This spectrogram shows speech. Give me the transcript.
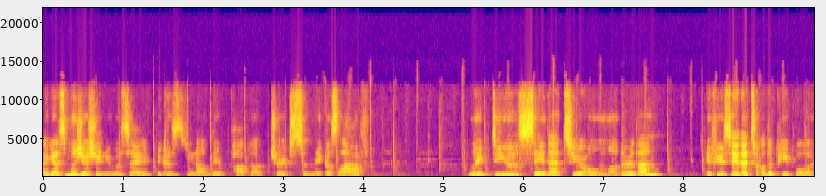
I guess magician you would say, because you know they popped up tricks to make us laugh. Like, do you say that to your own mother then? If you say that to other people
